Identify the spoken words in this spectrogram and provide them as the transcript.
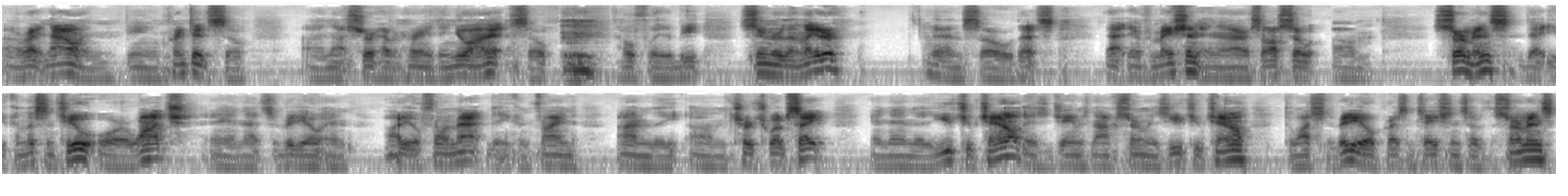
uh, right now and being printed. So I'm not sure, haven't heard anything new on it, so hopefully it'll be sooner than later. And so that's that information. And there's also um, sermons that you can listen to or watch, and that's video and audio format that you can find on the um, church website. And then the YouTube channel is James Knox Sermons YouTube channel to watch the video presentations of the sermons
